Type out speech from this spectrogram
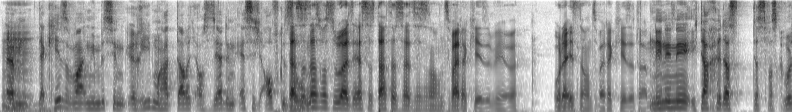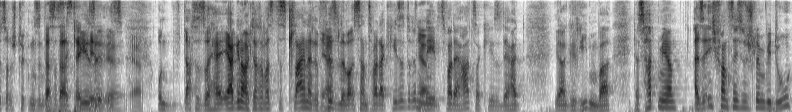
Mm. Ähm, der Käse war irgendwie ein bisschen gerieben und hat dadurch auch sehr den Essig aufgesogen. Das ist das, was du als erstes dachtest, als dass es noch ein zweiter Käse wäre. Oder ist noch ein zweiter Käse dran? Nee, nee, nee, ich dachte, dass das was größere Stücken sind, Dass dass, das das der Käse, Käse ist. wäre, ja. Und dachte so, hä, ja genau, ich dachte, was ist das kleinere Ja. Fizzle? Ist da ein zweiter Käse drin? Ja. Nee, das war der Harzer Käse, der halt ja gerieben war. Das hat mir, also ich fand es nicht so schlimm wie du.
